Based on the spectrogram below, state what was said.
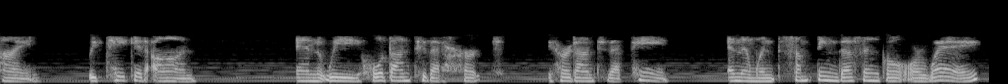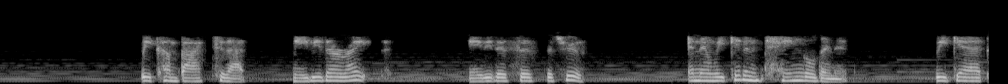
kind. We take it on and we hold on to that hurt. We hold on to that pain. And then when something doesn't go our way, we come back to that. Maybe they're right. Maybe this is the truth. And then we get entangled in it. We get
